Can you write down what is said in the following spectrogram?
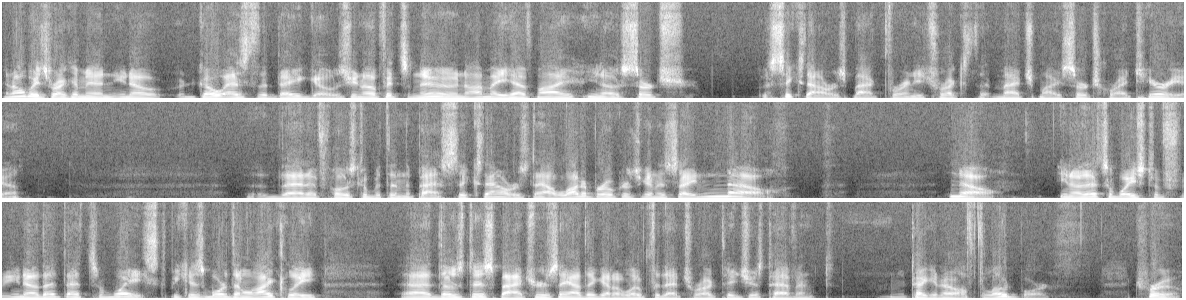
And I always recommend, you know, go as the day goes. You know, if it's noon, I may have my, you know, search six hours back for any trucks that match my search criteria that have posted within the past six hours. Now, a lot of brokers are going to say, no, no, you know, that's a waste of, you know, that that's a waste because more than likely uh, those dispatchers, yeah, they got a load for that truck. They just haven't taken it off the load board. True.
